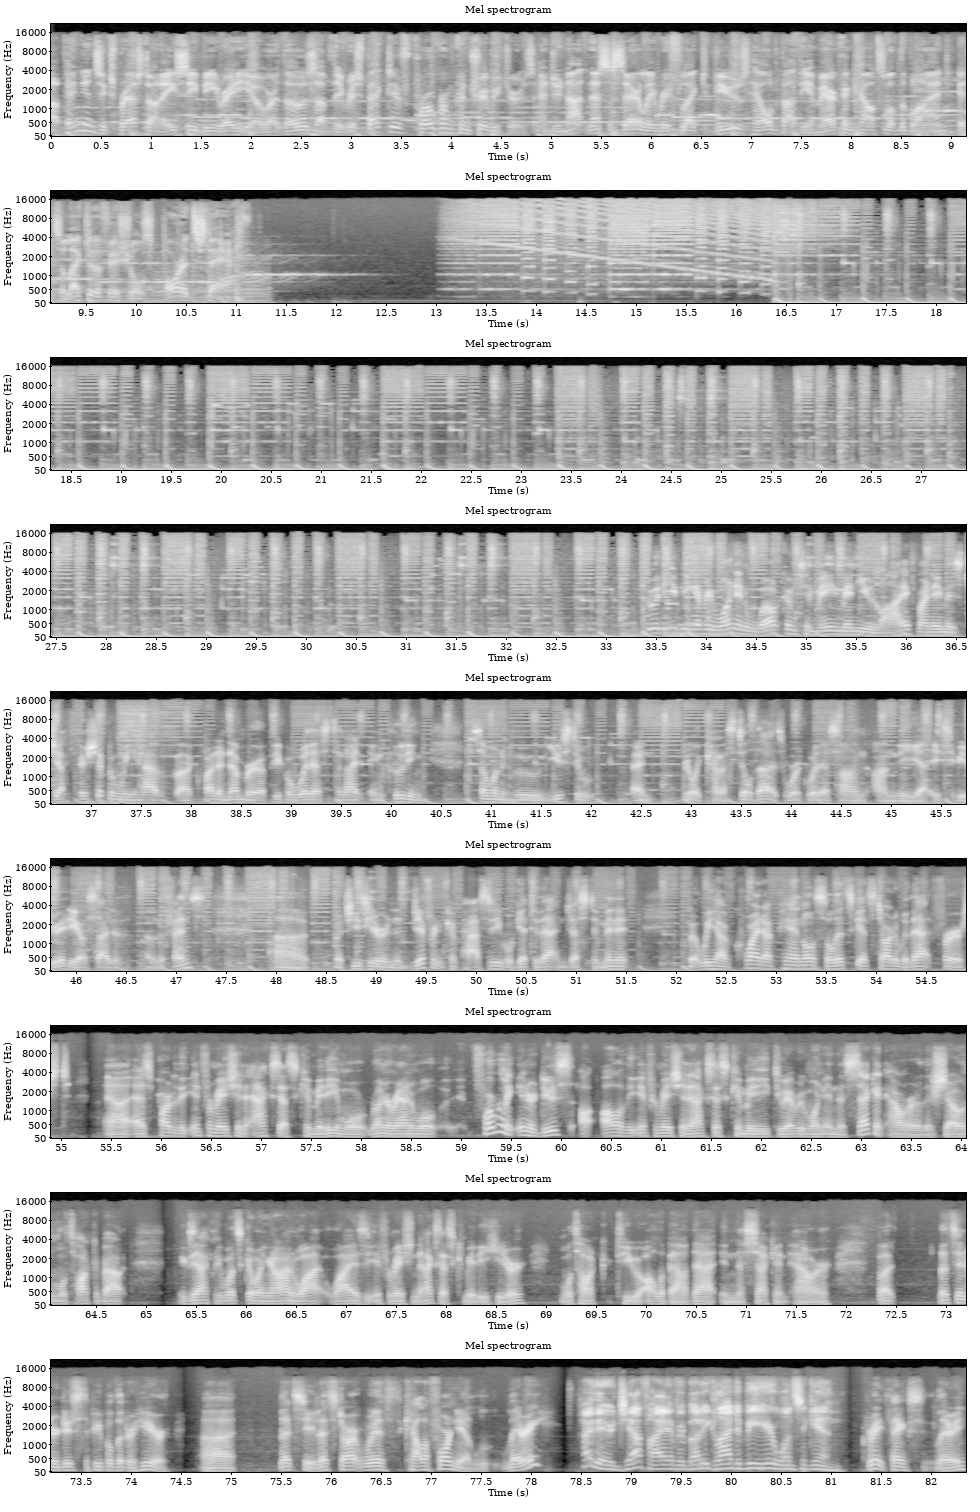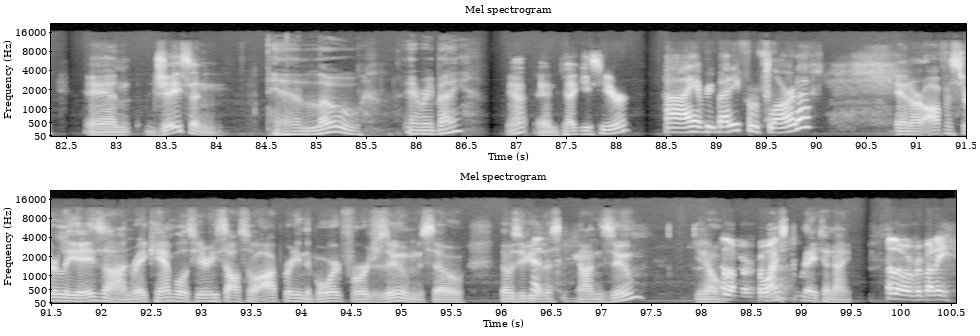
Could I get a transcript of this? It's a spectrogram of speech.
Opinions expressed on ACB Radio are those of the respective program contributors and do not necessarily reflect views held by the American Council of the Blind, its elected officials, or its staff. Everyone, and welcome to Main Menu Live. My name is Jeff Bishop, and we have uh, quite a number of people with us tonight, including someone who used to and really kind of still does work with us on on the uh, ACB radio side of, of the fence. Uh, but she's here in a different capacity. We'll get to that in just a minute. But we have quite a panel, so let's get started with that first uh, as part of the Information Access Committee, and we'll run around and we'll formally introduce all of the Information Access Committee to everyone in the second hour of the show, and we'll talk about exactly what's going on. Why why is the Information Access Committee here? We'll talk to you all about that in the second hour. But let's introduce the people that are here. Uh, let's see. Let's start with California. Larry. Hi there, Jeff. Hi, everybody. Glad to be here once again. Great. Thanks, Larry. And Jason. Hello, everybody. Yeah, and Peggy's here. Hi, everybody from Florida. And our officer liaison, Ray Campbell, is here. He's also operating the board for Zoom. So, those of you Hello. listening on Zoom, you know, hello everyone. Nice Ray tonight. Hello, everybody.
